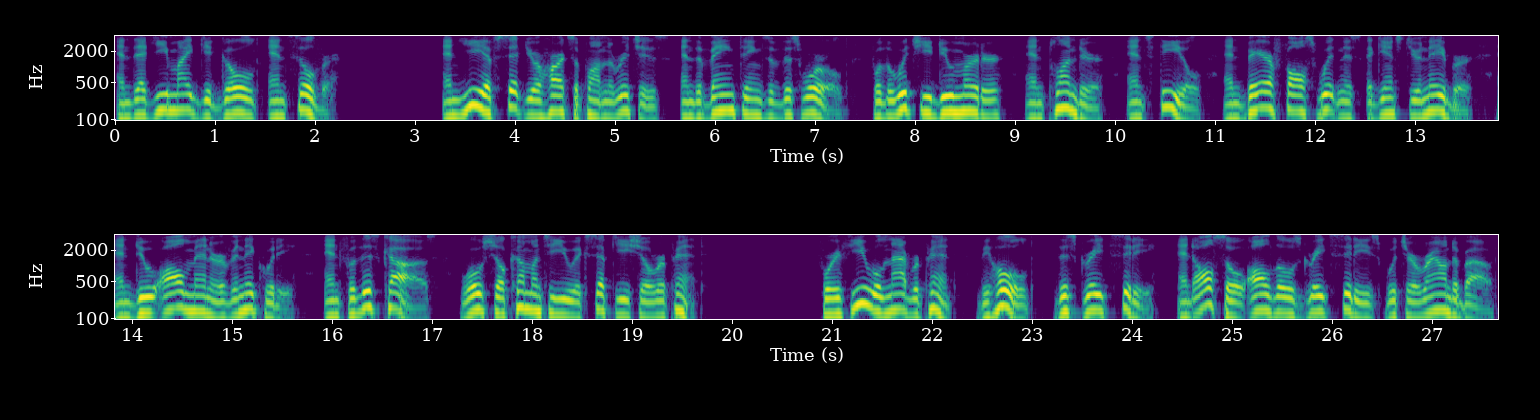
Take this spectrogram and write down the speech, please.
and that ye might get gold and silver. And ye have set your hearts upon the riches and the vain things of this world, for the which ye do murder, and plunder, and steal, and bear false witness against your neighbor, and do all manner of iniquity, and for this cause woe shall come unto you except ye shall repent. For if ye will not repent, behold, this great city, and also all those great cities which are round about,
